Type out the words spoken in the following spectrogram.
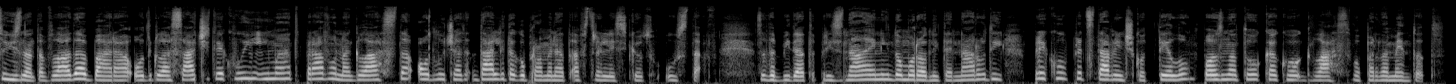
Сојузната влада бара од гласачите кои имаат право на глас да одлучат дали да го променат австралискиот устав, за да бидат признаени домородните народи преку представничко тело познато како глас во парламентот.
